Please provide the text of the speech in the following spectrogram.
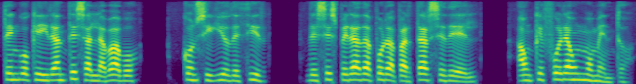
tengo que ir antes al lavabo, consiguió decir, desesperada por apartarse de él, aunque fuera un momento.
